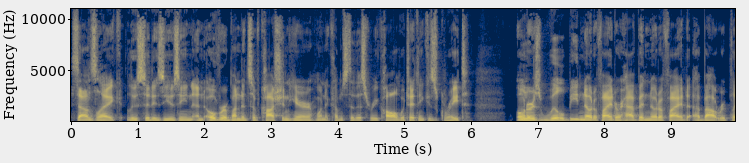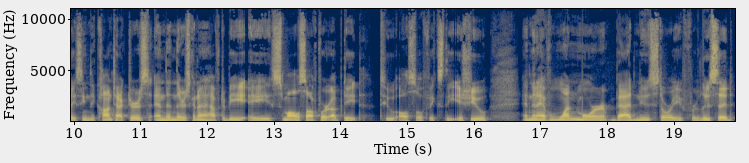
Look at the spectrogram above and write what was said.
Sounds like Lucid is using an overabundance of caution here when it comes to this recall, which I think is great. Owners will be notified or have been notified about replacing the contactors, and then there's going to have to be a small software update to also fix the issue. And then I have one more bad news story for Lucid.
